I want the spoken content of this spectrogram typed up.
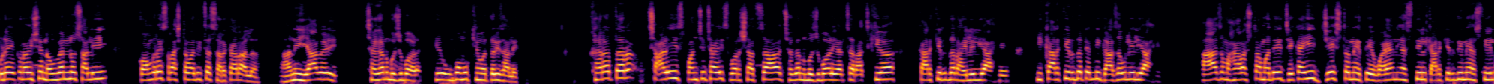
पुढे एकोणीसशे नव्याण्णव साली काँग्रेस राष्ट्रवादीचं सरकार आलं आणि यावेळी छगन भुजबळ हे उपमुख्यमंत्री झाले. खरं तर चाळीस पंचेचाळीस वर्षाचा छगन भुजबळ यांचं राजकीय कारकीर्द राहिलेली आहे. ही कारकीर्द त्यांनी गाजवलेली आहे. आज महाराष्ट्रामध्ये जे काही ज्येष्ठ नेते वयाने असतील कारकिर्दीने असतील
